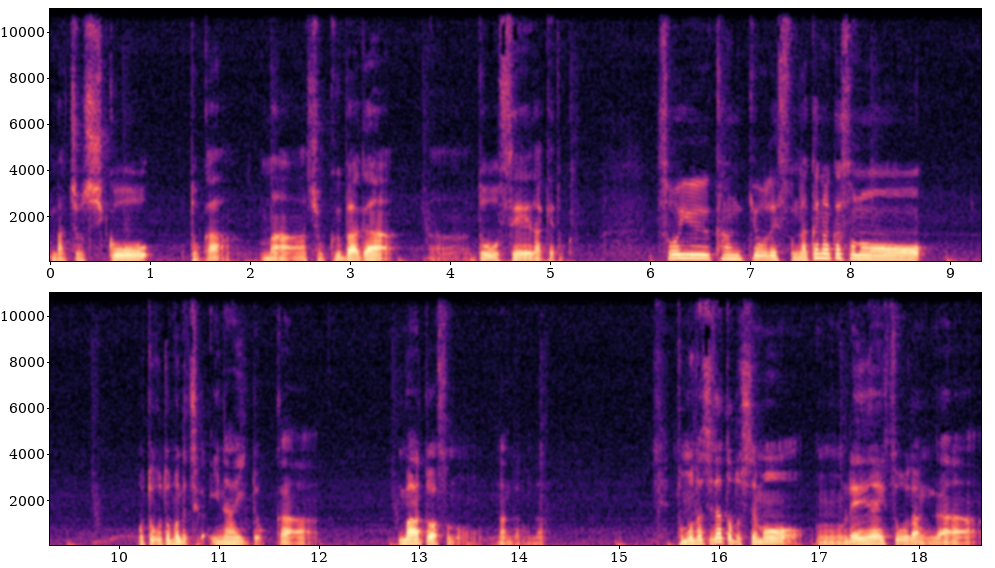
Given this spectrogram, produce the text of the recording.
まあ、女子校とか、まあ、職場が同性だけとかそういう環境ですとなかなかその男友達がいないとか、まあ、あとはそのなんだろうな友達だったとしても、うん、恋愛相談が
